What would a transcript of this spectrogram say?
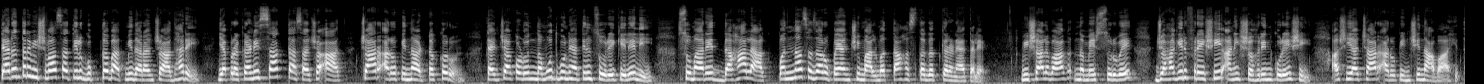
त्यानंतर विश्वासातील गुप्त बातमीदारांच्या आधारे या प्रकरणी सात तासाच्या आत चार आरोपींना अटक करून त्यांच्याकडून नमूद गुन्ह्यातील चोरी केलेली सुमारे दहा लाख पन्नास हजार रुपयांची मालमत्ता हस्तगत करण्यात आले. विशाल वाघ नमेश सुर्वे जहागीर फ्रेशी आणि शहरीन कुरेशी अशी या चार आरोपींची नावं आहेत.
